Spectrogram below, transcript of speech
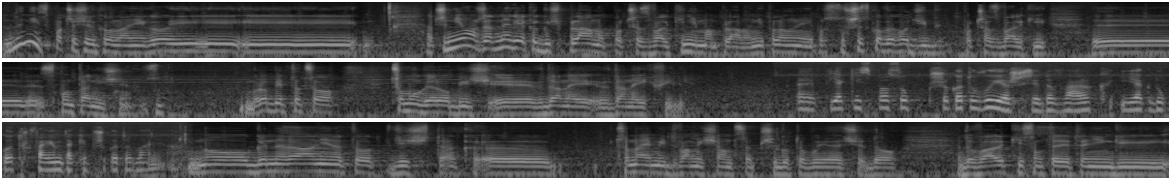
no nic, patrzę się tylko na niego i, i, i... Znaczy nie mam żadnego jakiegoś planu podczas walki, nie mam planu, nie planuję, po prostu wszystko wychodzi podczas walki yy, spontanicznie. Robię to, co, co mogę robić yy, w danej, w danej chwili. E, W jaki sposób przygotowujesz się do walk i jak długo trwają takie przygotowania? No generalnie to gdzieś tak e, co najmniej dwa miesiące przygotowuję się do, do walki. Są wtedy treningi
